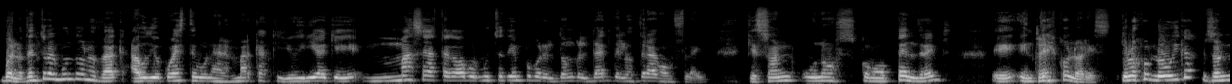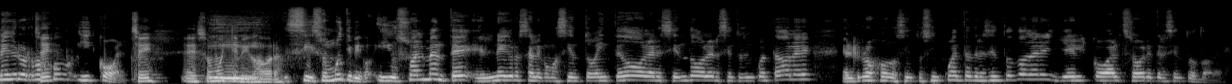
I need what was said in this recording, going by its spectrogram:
Bueno, dentro del mundo de los DAC, AudioQuest es una de las marcas que yo diría que más se ha destacado por mucho tiempo por el dongle DAC de los Dragonfly, que son unos como pendrives eh, en tres colores. ¿Tú los, lo ubicas? Son negro, rojo y cobalt. Sí, eh, son muy típicos ahora. Sí, son muy típicos. Y usualmente el negro sale como 120 dólares, 100 dólares, 150 dólares, el rojo 250, 300 dólares y el cobalt sobre 300 dólares.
